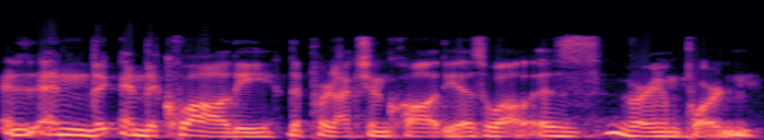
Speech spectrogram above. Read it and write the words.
and and the, and the quality the production quality as well is very important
